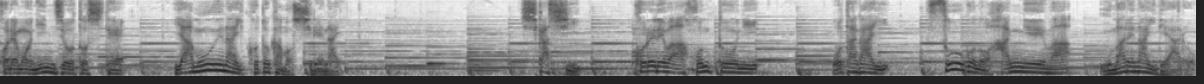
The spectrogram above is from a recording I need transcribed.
これも人情としてやむを得ないことかもしれない。しかしこれでは本当にお互い相互の繁栄は生まれないであろう。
